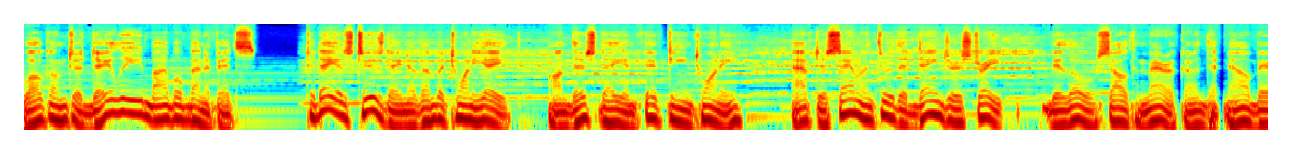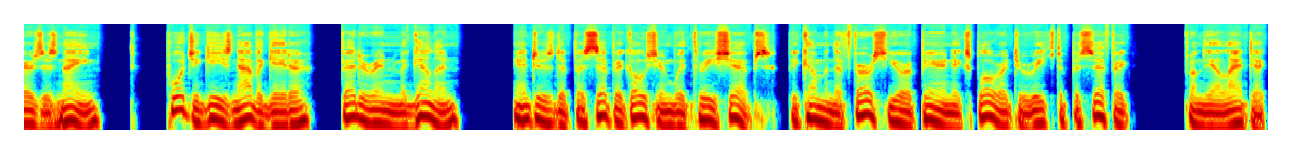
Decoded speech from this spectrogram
Welcome to Daily Bible Benefits. Today is Tuesday, November 28th. On this day in 1520, after sailing through the dangerous strait below South America that now bears his name, Portuguese navigator Ferdinand Magellan enters the Pacific Ocean with three ships, becoming the first European explorer to reach the Pacific from the Atlantic.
